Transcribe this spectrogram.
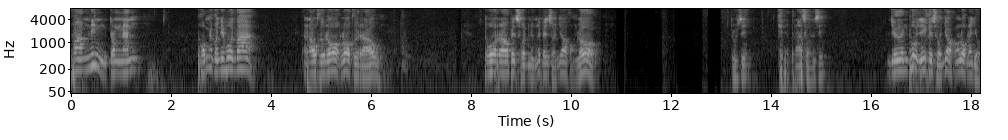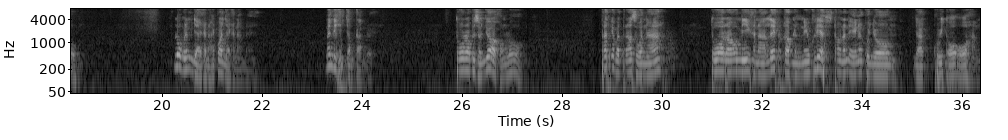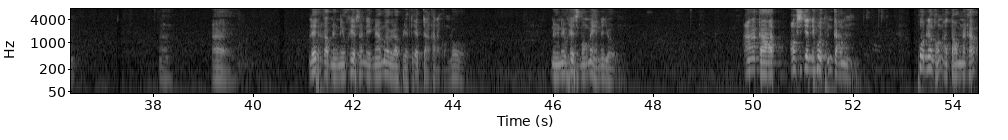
ความนิ่งตรงนั้น ผมเป็นคนที่พูดว่า เราคือโลก โลกคือเรา ตัวเราเป็นส่วนหนึ่งและเป็นส่วนย่อของโลก ดูสิคิดอัตราส่วนสิ ยืนพูดอย่างนี้คือส่วนย่อของโลกนะโยม โลกมันใหญ่ขนาดกว้างใหญ่ขนาดไหน ไม่มีขีดจำกัดเลย ตัวเราเป็นส่วนย่อของโลก ถ้าเทียบอัตราส่วนนะ ตัวเรามีขนาดเล็กเท่ากับหนึ่งนิวเคลียส เท่านั้นเองนะคุณโยม อยากคุยโตโอหัง เออเล็กกับหนึ่งนิวเคลียสนั่นเองนะ เมื่อเวลาเปรียบเทียบจากขนาดของโลกหนึ่งนิวเคลียสมองไม่เห็นนะโยม อากาศออกซิเจนที่พูดถึงกัน พูดเรื่องของอะตอมนะครับ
